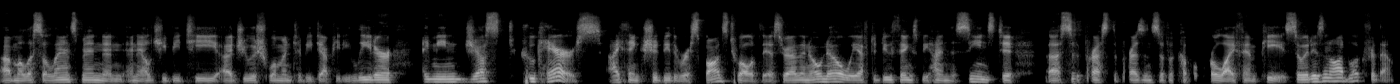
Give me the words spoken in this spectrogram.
uh, Melissa Lantsman and an LGBT uh, Jewish woman to be deputy leader. I mean, just who cares? I think should be the response to all of this rather than, oh no, we have to do things behind the scenes to uh, suppress the presence of a couple pro life MPs. So it is an odd look for them.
